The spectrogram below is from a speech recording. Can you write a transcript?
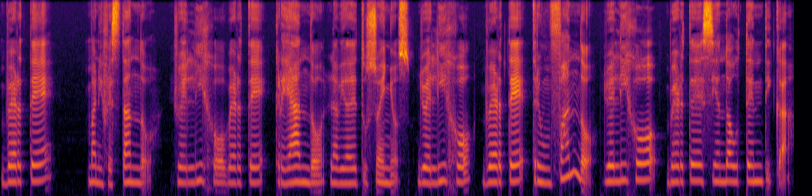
verte manifestando, yo elijo verte creando la vida de tus sueños. Yo elijo verte triunfando. Yo elijo verte siendo auténtica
